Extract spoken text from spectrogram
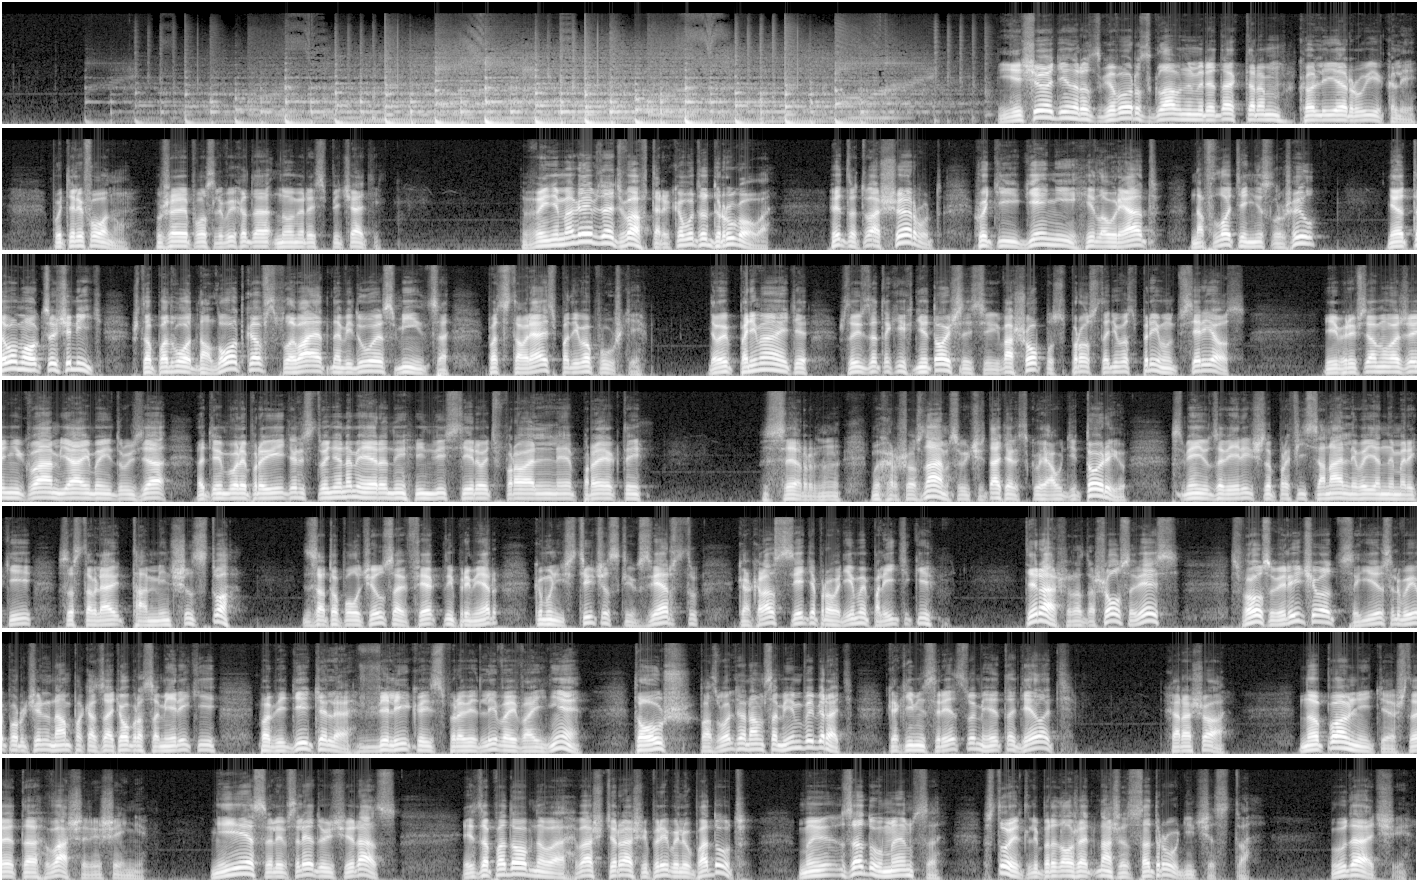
Еще один разговор с главным редактором Колье Руикли по телефону, уже после выхода номера из печати. «Вы не могли взять в авторы кого-то другого? Этот ваш Шервуд, хоть и гений, и лауреат, на флоте не служил, и оттого мог сочинить, что подводная лодка всплывает на виду эсминца, подставляясь под его пушки. Да вы понимаете, что из-за таких неточностей ваш опус просто не воспримут всерьез. И при всем уважении к вам, я и мои друзья, а тем более правительство, не намерены инвестировать в провальные проекты. Сэр, мы хорошо знаем свою читательскую аудиторию, смеют заверить, что профессиональные военные моряки составляют там меньшинство. Зато получился эффектный пример коммунистических зверств как раз в свете проводимой политики Тираж разошелся весь. Спрос увеличиваться, если вы поручили нам показать образ Америки победителя в великой справедливой войне, то уж позвольте нам самим выбирать, какими средствами это делать. Хорошо. Но помните, что это ваше решение. Не если в следующий раз из-за подобного ваш тираж и прибыль упадут, мы задумаемся, стоит ли продолжать наше сотрудничество. Удачи!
